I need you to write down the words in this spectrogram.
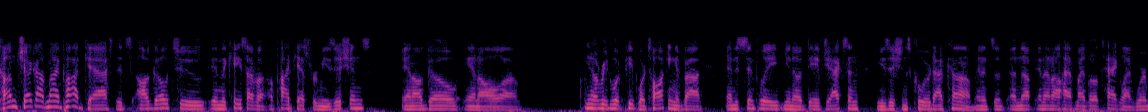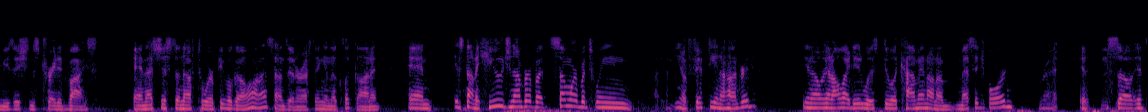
come check out my podcast. It's I'll go to in the case I have a, a podcast for musicians, and I'll go and I'll. Uh, you know, read what people are talking about, and it's simply, you know, Dave Jackson, musicianscooler.com, and it's a, enough, and then I'll have my little tagline, where musicians trade advice, and that's just enough to where people go, oh, that sounds interesting, and they'll click on it, and it's not a huge number, but somewhere between, you know, 50 and 100, you know, and all I did was do a comment on a message board. Right. It, so it's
